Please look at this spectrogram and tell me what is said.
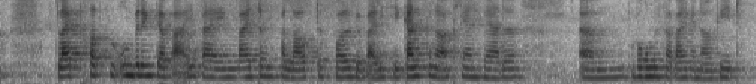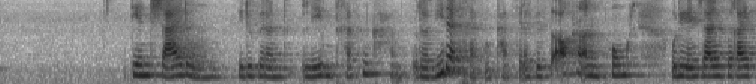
Bleib trotzdem unbedingt dabei beim weiteren Verlauf der Folge, weil ich hier ganz genau erklären werde, ähm, worum es dabei genau geht. Die Entscheidung, die du für dein Leben treffen kannst oder wieder treffen kannst, vielleicht bist du auch schon an einem Punkt, wo du die Entscheidung bereits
